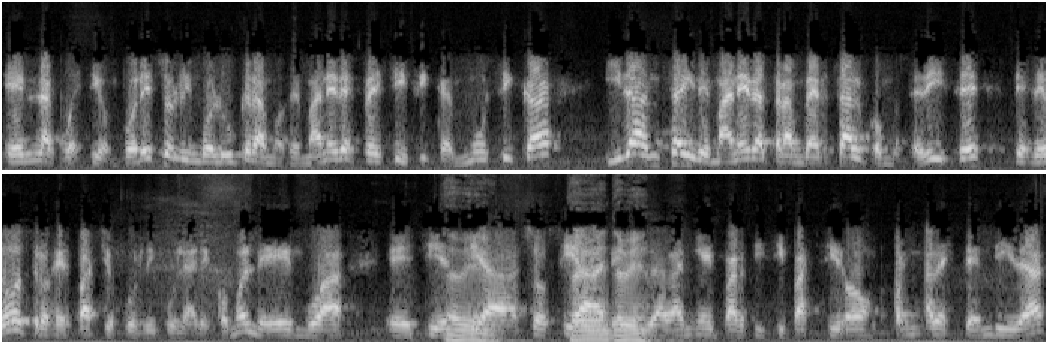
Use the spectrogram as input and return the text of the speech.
en la cuestión. Por eso lo involucramos de manera específica en música y danza y de manera transversal, como se dice, desde otros espacios curriculares, como lengua, eh, ciencias sociales, ciudadanía y participación, jornada extendida,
